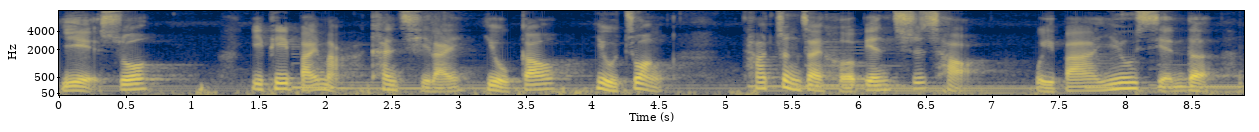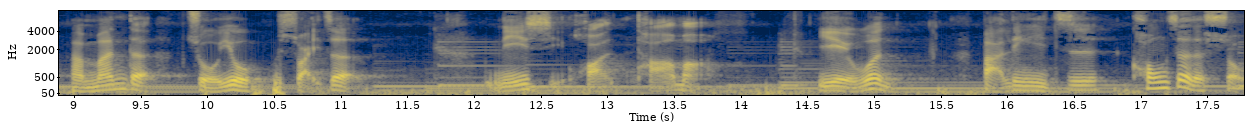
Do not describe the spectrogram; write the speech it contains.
爷爷说，一匹白马看起来又高又壮，它正在河边吃草，尾巴悠闲的、慢慢的左右甩着。你喜欢它吗？也问，把另一只。空着的手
